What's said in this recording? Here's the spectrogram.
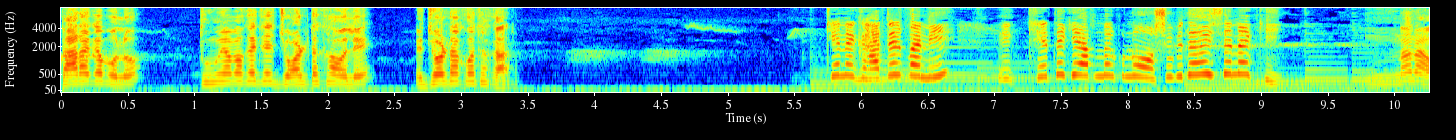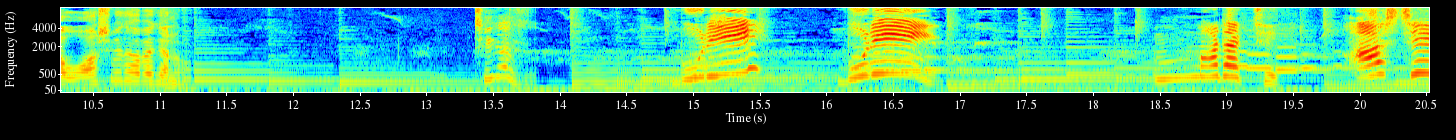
তার আগে বলো তুমি আমাকে যে জলটা খাওয়ালে এ জলটা কোথাকার? কেনে ঘাটের পানি? খেতে কি আপনার কোনো অসুবিধা হয়েছে নাকি? না না অসুবিধা হবে কেন? ঠিক আছে। বুড়ি বুড়ি! মা ডাকছে। আসছি!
